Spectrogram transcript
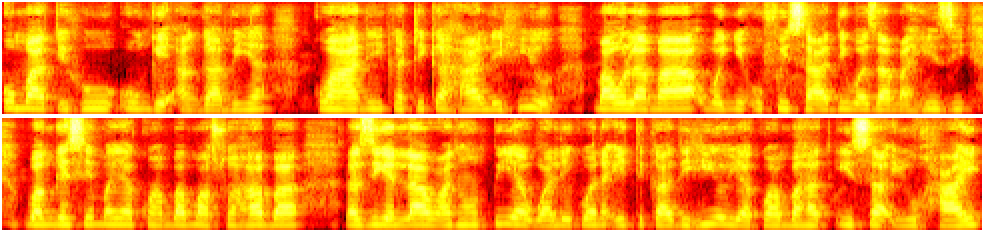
umati huu ungeangamia kwani katika hali hiyo maulamaa wenye ufisadi wa zama hizi wangesema ya kwamba masahaba raziallahu anhum pia walikuwa na itikadi hiyo ya kwamba hat isa yuhai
